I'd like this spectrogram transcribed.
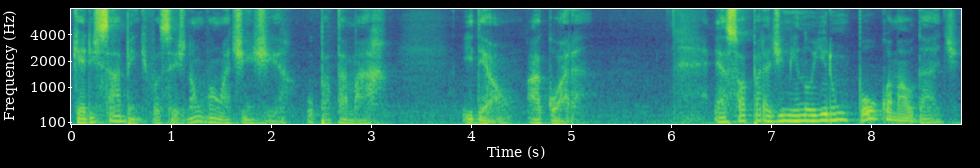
Porque eles sabem que vocês não vão atingir o patamar ideal agora. É só para diminuir um pouco a maldade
